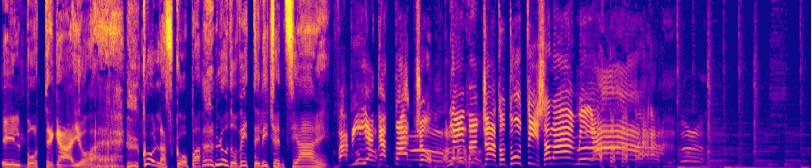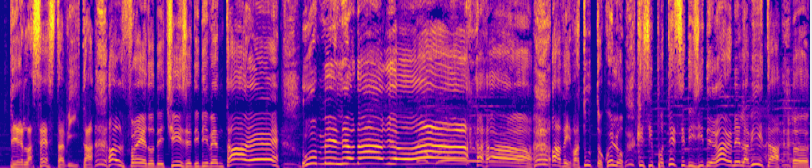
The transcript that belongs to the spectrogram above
e il bottegaio eh, con la scopa lo dovette licenziare. Va via, gattaccio! Mi hai mangiato tutti i salami! Ah! Per la sesta vita, Alfredo decise di diventare un milionario! Aveva tutto quello che si potesse desiderare nella vita. Eh,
